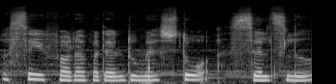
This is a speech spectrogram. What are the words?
Og se for dig, hvordan du med stor selvtillid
